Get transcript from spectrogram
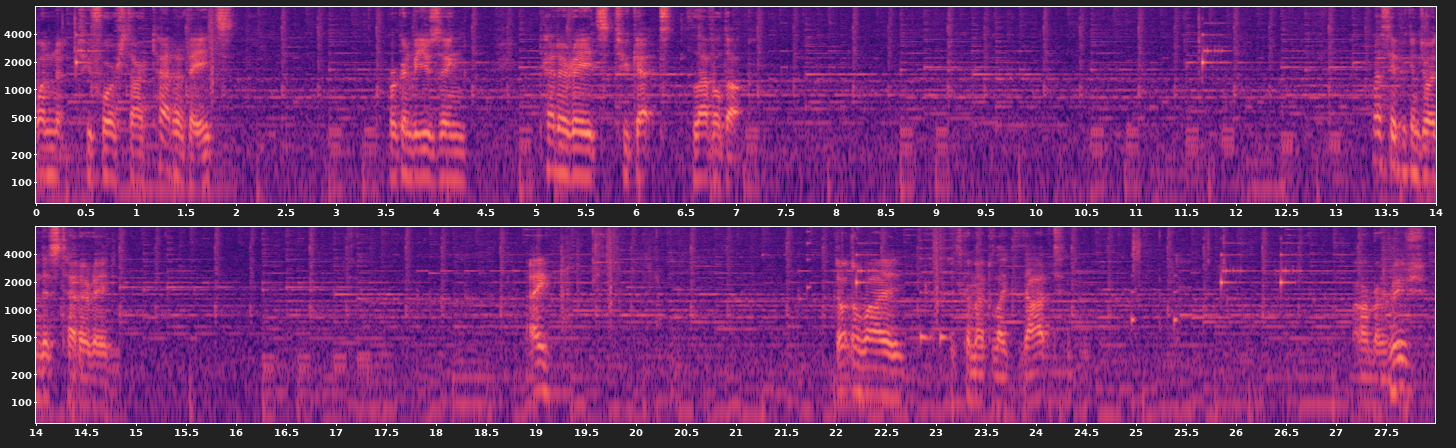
one to four star Tera raids, we're going to be using Tera raids to get leveled up. Let's see if we can join this Tera raid. I don't know why it's come up like that. Armarouge.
